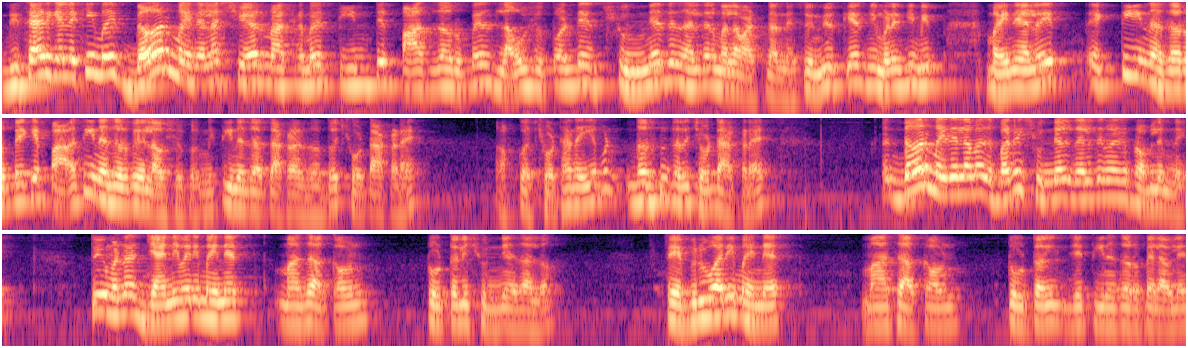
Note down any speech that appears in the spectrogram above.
डिसाईड केलं की मी दर महिन्याला शेअर मार्केटमध्ये तीन ते पाच हजार रुपये लावू शकतो आणि ते शून्य जर झाले तर मला वाटणार नाही. सो इन दिस केस मी म्हणेन की मी महिन्याला एक तीन हजार रुपये की पा तीन हजार रुपये लावू शकतो. मी तीन हजारचा आकडा जातो छोटा आकडा आहे. ऑफकोर्स छोटा नाही आहे पण धरून जरा छोटा आकडा आहे. आणि दर महिन्याला माझं बरेच शून्याला झालं तर माझा प्रॉब्लेम नाही. तुम्ही म्हणा जानेवारी महिन्यात माझं अकाउंट टोटली शून्य झालं. फेब्रुवारी महिन्यात माझं अकाउंट टोटल जे तीन हजार रुपये लावले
